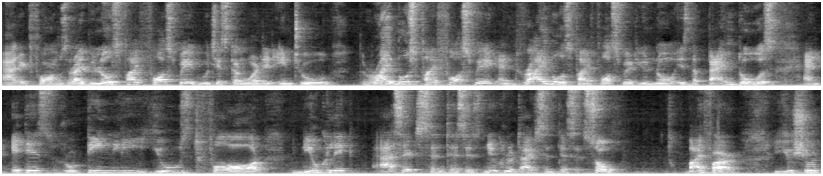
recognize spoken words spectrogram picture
and it forms ribulose 5-phosphate which is converted into ribose 5-phosphate and ribose 5-phosphate you know is the pentose and it is routinely used for nucleic acid synthesis nucleotide synthesis. So by far you should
